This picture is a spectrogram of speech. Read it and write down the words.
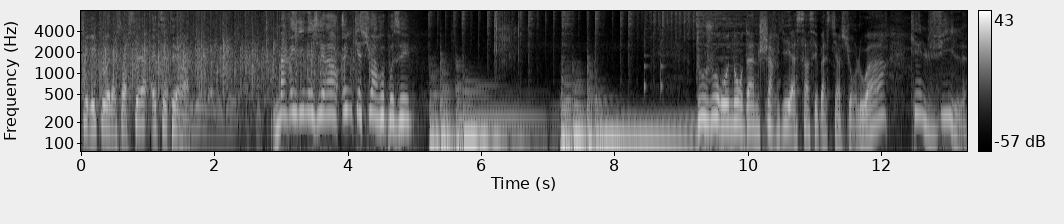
Kirikou et la sorcière, etc. Marilyn et Gérard, une question à reposer. Toujours au nom d'Anne Charrier à Saint-Sébastien-sur-Loire, quelle ville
